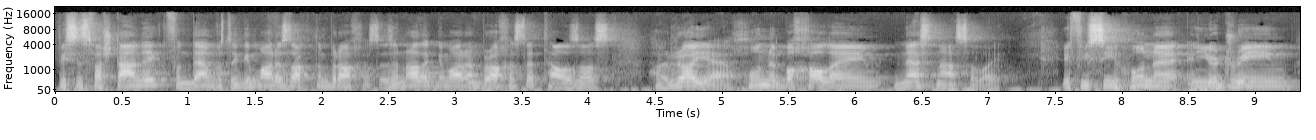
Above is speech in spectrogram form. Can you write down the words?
Wie ist es verstandig von dem, was der Gemara sagt in Brachas? There's another Gemara in Brachas that tells us, Haraya, Hune b'chalem, nes nasalei. If you see Hune in your dream,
